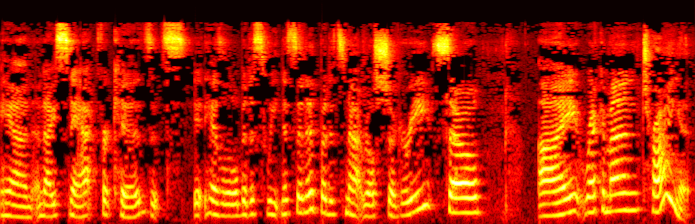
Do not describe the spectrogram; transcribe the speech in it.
and a nice snack for kids. It's it has a little bit of sweetness in it, but it's not real sugary. So I recommend trying it.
